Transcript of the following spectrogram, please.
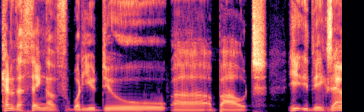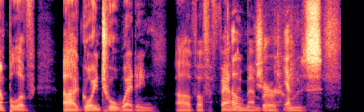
kind of the thing of what do you do uh, about he, the example of uh, going to a wedding of, of a family Oh, member sure. Yep. who's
